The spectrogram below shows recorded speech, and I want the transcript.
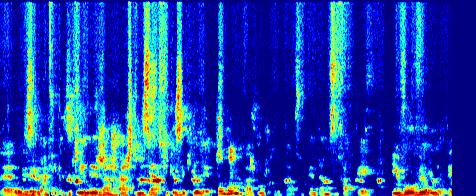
Uh, ou dizer, vai, ficas aqui a ler, já jogaste demasiado, ficas aqui a ler. Isto não traz bons resultados. O que tentamos, de facto, é envolvê-lo até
